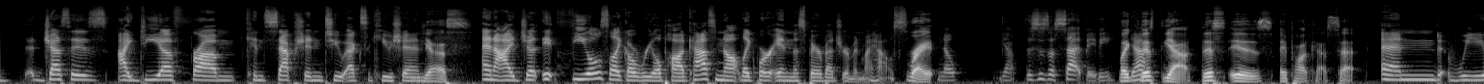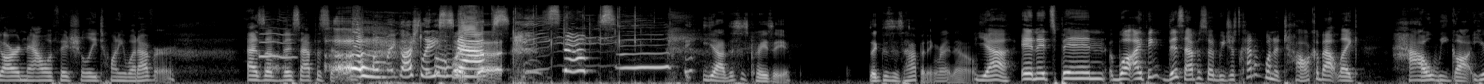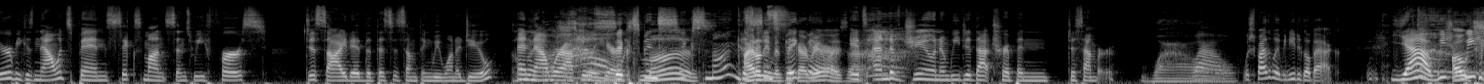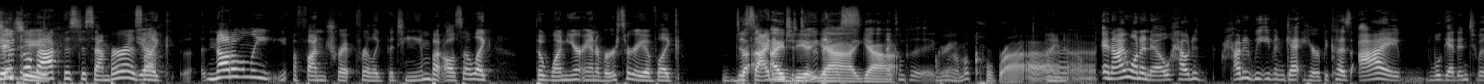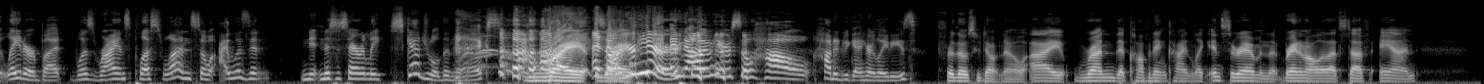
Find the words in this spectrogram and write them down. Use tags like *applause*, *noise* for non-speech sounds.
Jess's idea from conception to execution. yes. And I just, it feels like a real podcast, not like we're in the spare bedroom in my house. Right. nope. Yeah, this is a set, baby. Like Yeah. this. Yeah. This is a podcast set. And we are now officially 20 whatever as of this episode. *gasps* oh my gosh, lady oh snaps. Snaps. Yeah. This is crazy. Like this is happening right now. Yeah. And it's been, well, I think this episode, we just kind of want to talk about like how we got here because now it's been six months since we first decided that this is something we want to do. Oh and now we're actually here. Six It's been months. six months. I don't even think Big I Bear. realized that. It's end of *gasps* June and we did that trip in December. wow. Wow. Which, by the way, we need to go back. Yeah, we, sh- Oh, we should go back this December as Yeah. like not only a fun trip for like the team, but also like the one year anniversary of like deciding to do this. Yeah. Yeah. I completely agree. Oh, I'm a cry. I know. And I want to know how did how did we even get here? Because I will get into it later, but was Riayn's plus one, so I wasn't n- necessarily scheduled in the mix. *laughs* Right. *laughs* and now you're here. And now I'm here. So *laughs* how how did we get here, ladies? for those who don't know, I run the Confident Kind like Instagram and the brand and all of that stuff. And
